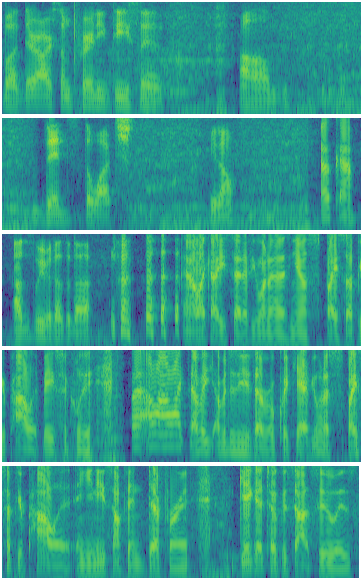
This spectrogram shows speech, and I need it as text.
but there are some pretty decent um vids to watch. You know, Okay. I'll just leave it as a dot. And I like how you said if you want to, you know, spice up your palate, basically. I, I, I like that. I would, I would just use that real quick. Yeah, if you want to spice up your palate and you need something different, Giga Tokusatsu is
